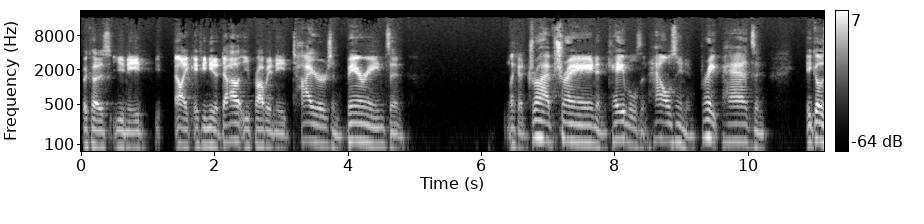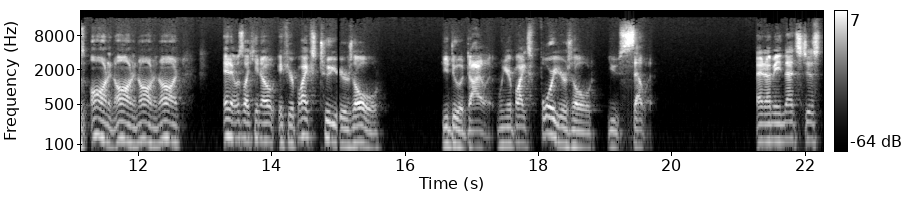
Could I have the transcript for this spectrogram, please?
because you need, like, if you need a dial, you probably need tires and bearings and like a drivetrain and cables and housing and brake pads and it goes on and on and on and on. And it was like, you know, if your bike's two years old, you do a dial it. When your bike's four years old, you sell it. And I mean, that's just,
